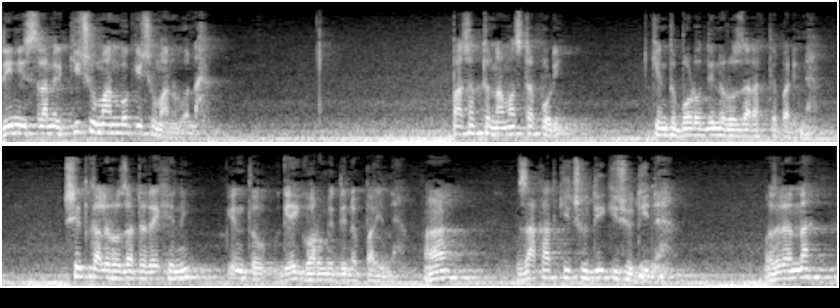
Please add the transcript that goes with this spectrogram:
দিন ইসলামের কিছু মানবো কিছু মানবো না। পাঁচাত্ত নামাজটা পড়ি, কিন্তু বড় দিনে রোজা রাখতে পারি না। শীতকালে রোজাটা রেখে নি কিন্তু এই গরমের দিনে পারি না হ্যাঁ? জাকাত কিছু দিই কিছু দিই না। বুঝলেন না?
